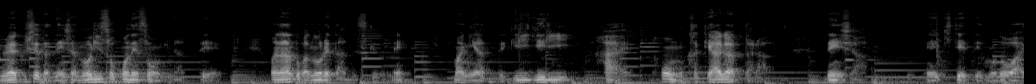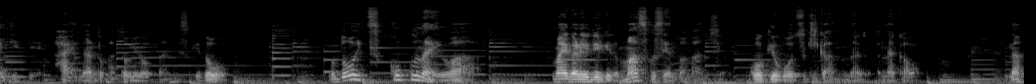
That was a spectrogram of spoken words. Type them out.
予約してた電車乗り損ねそうになって、まあなんとか乗れたんですけどね、間に合ってギリギリ、はい、ホーム駆け上がったら電車、えー来てて、もドア開いてて、はい、なんとか飛び乗ったんですけど、ドイツ国内は、前から言ってるけど、マスクせんとあかんんですよ。公共交通機関の中中は。な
